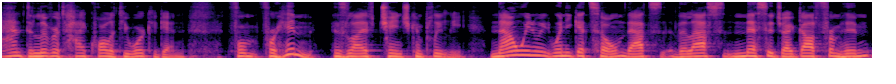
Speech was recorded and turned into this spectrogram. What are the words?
and delivered high quality work again. For, for him, his life changed completely. Now, when, we, when he gets home, that's the last message I got from him.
